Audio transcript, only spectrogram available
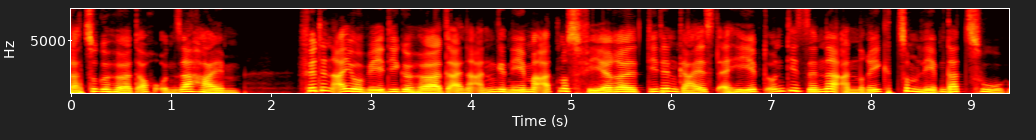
Dazu gehört auch unser Heim. Für den Ayurvedi gehört eine angenehme Atmosphäre, die den Geist erhebt und die Sinne anregt zum Leben dazu.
